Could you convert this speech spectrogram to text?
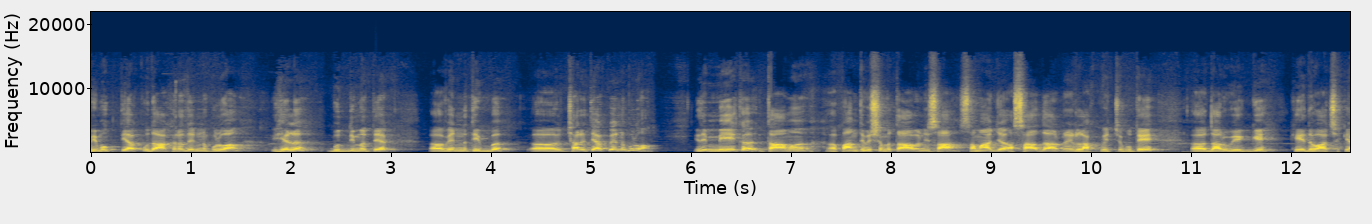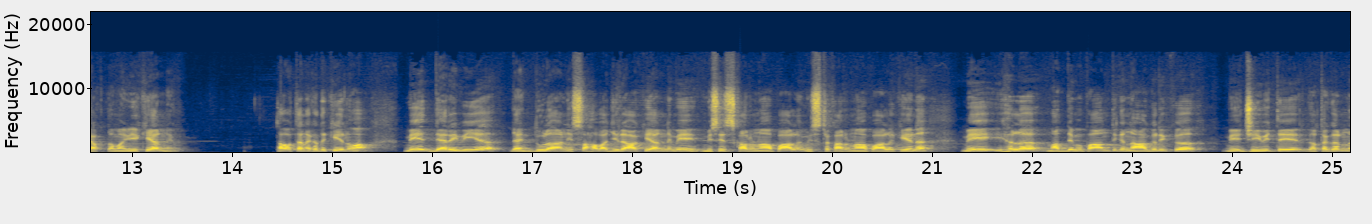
විමුක්තියක් උදා කර දෙන්න පුළුවන් ඉහළ බුද්ධිමතයක් වෙන්න තිබ්බ චරිතයක් වෙන්න පුළුවන්. ඉතින් මේක ඊටාම පන්ති විෂමතාව නිසා සමාජ අසාධාරණයට ලක් වෙච්ච පුතේ දරුවෙක්ගේ ඛේදවාචකයක් තමයි කියන්නේ. තව තැනකද කියනවා මේ දැරිවිය දැන් දුලානි සහ වජිරා කියන්නේ මේ මිසිස් කරුණාපාල මිස්ටර් කරුණාපාල කියන මේ ඉහළ මධ්‍යම පාන්තික නාගරික මේ ජීවිතයේ ගත කරන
